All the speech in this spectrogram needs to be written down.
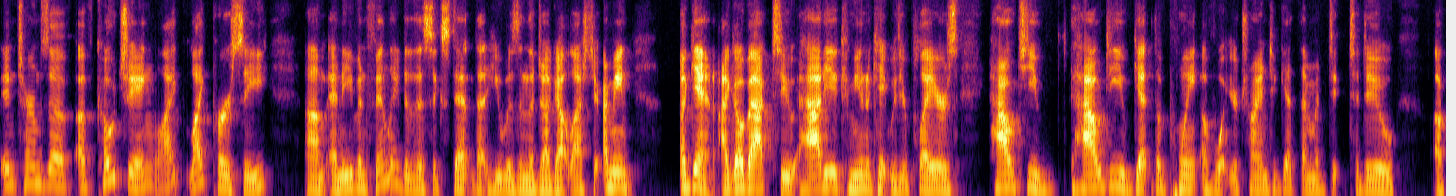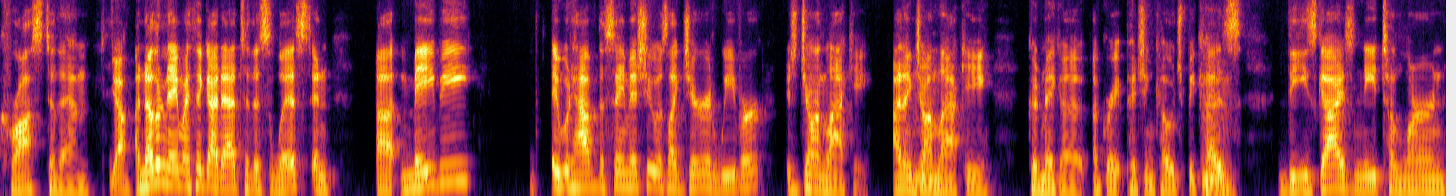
in terms of of coaching, like like Percy, um, and even Finley to this extent that he was in the dugout last year. I mean, again, I go back to how do you communicate with your players? How do you how do you get the point of what you're trying to get them to do across to them? Yeah. Another name I think I'd add to this list, and uh, maybe it would have the same issue as like Jered Weaver is John Lackey. I think John Mm. Lackey could make a, a great pitching coach because these guys need to learn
